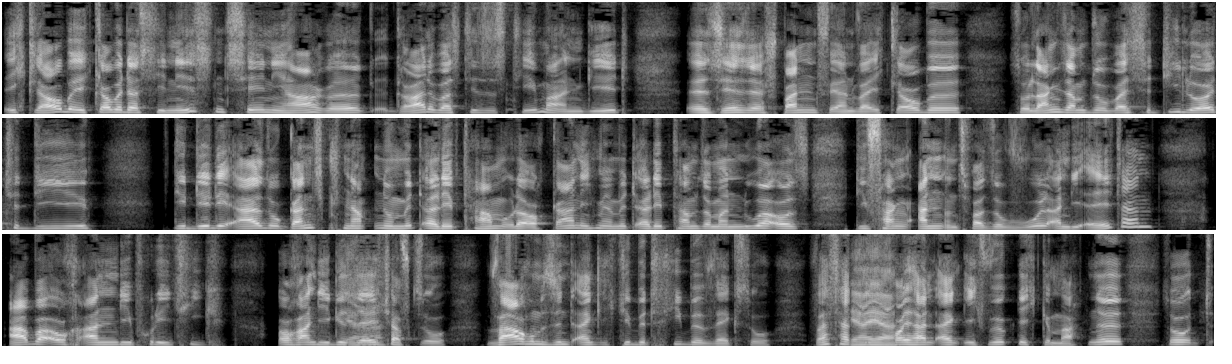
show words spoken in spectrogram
ich glaube, ich glaube, dass die nächsten zehn Jahre, gerade was dieses Thema angeht, äh, sehr, sehr spannend werden, weil ich glaube, so langsam so, weißt du, die Leute, die die DDR so ganz knapp nur miterlebt haben oder auch gar nicht mehr miterlebt haben, sondern nur aus, die fangen an, und zwar sowohl an die Eltern, aber auch an die Politik, auch an die Gesellschaft so. Warum sind eigentlich die Betriebe weg so? Was hat Ja, die ja. Treuhand eigentlich wirklich gemacht? Ne? So, t-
